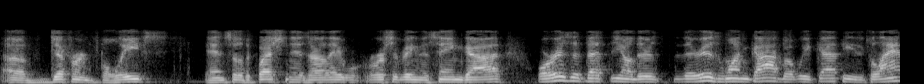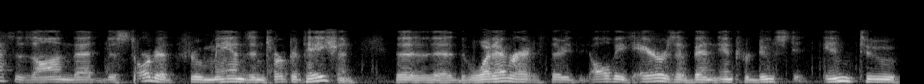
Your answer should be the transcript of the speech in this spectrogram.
of different beliefs and so the question is, are they worshiping the same God? Or is it that, you know, there's, there is one God, but we've got these glasses on that distort it through man's interpretation? The, the, whatever, the, all these errors have been introduced into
